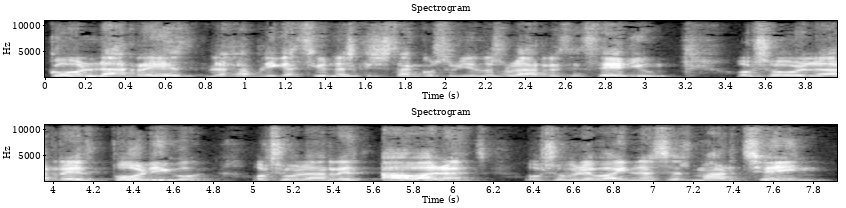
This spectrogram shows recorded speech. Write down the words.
con las aplicaciones que se están construyendo sobre la red Ethereum, o sobre la red Polygon, o sobre la red Avalanche, o sobre Binance Smart Chain.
